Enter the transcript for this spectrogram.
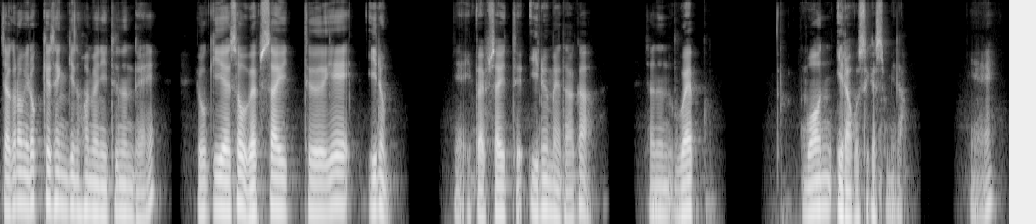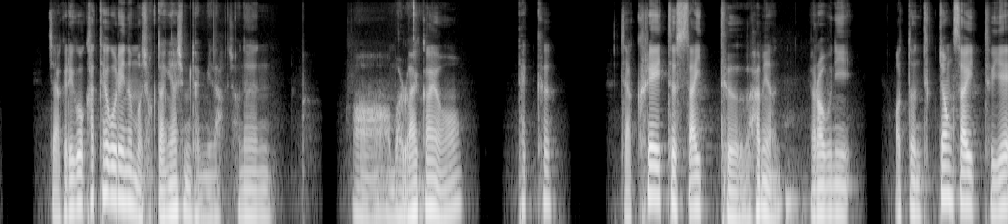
자, 그럼 이렇게 생긴 화면이 뜨는데 여기에서 웹사이트의 이름. 예, 이 웹사이트 이름에다가 저는 웹1이라고 쓰겠습니다. 예. 자, 그리고 카테고리는 뭐 적당히 하시면 됩니다. 저는 어, 뭘로 할까요? Tech? 자, create site 하면 여러분이 어떤 특정 사이트에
